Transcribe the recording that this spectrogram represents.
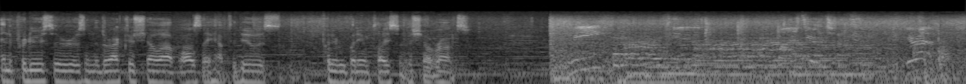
and the producers and the directors show up, all they have to do is put everybody in place and the show runs. Three, two, one, You're up.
